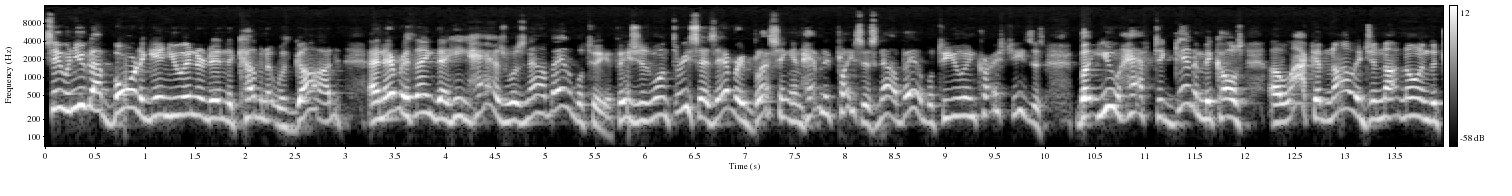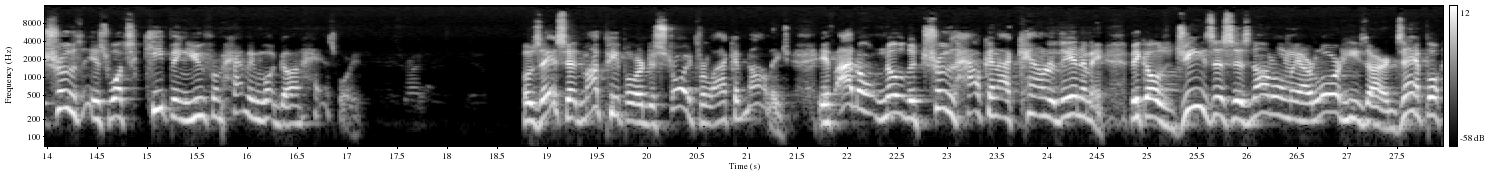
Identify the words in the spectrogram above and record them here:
See, when you got born again, you entered into covenant with God, and everything that He has was now available to you. Ephesians 1 3 says, Every blessing in heavenly places is now available to you in Christ Jesus. But you have to get them because a lack of knowledge and not knowing the truth is what's keeping you from having what God has for you. Hosea said, My people are destroyed for lack of knowledge. If I don't know the truth, how can I counter the enemy? Because Jesus is not only our Lord, He's our example.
